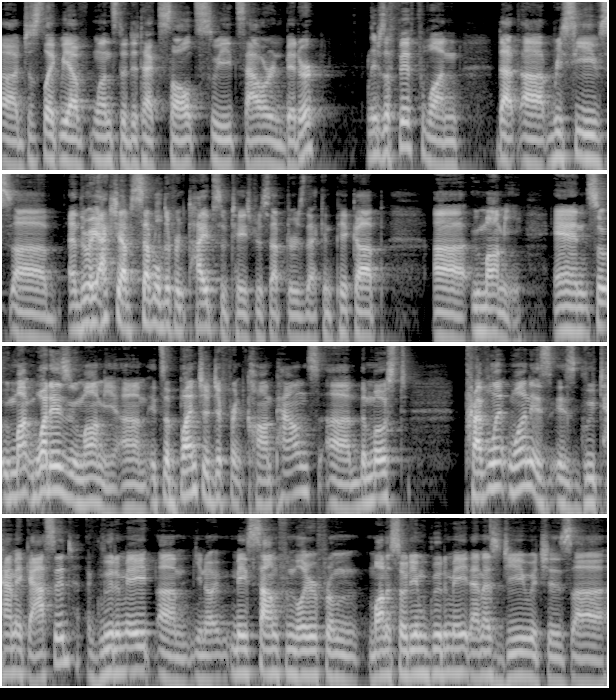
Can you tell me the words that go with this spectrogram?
uh, just like we have ones to detect salt, sweet, sour, and bitter. There's a fifth one that uh, receives, uh, and we actually have several different types of taste receptors that can pick up uh, umami. And so, umami, what is umami? Um, it's a bunch of different compounds. Uh, the most prevalent one is, is glutamic acid, glutamate. Um, you know, it may sound familiar from monosodium glutamate, MSG, which is uh,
